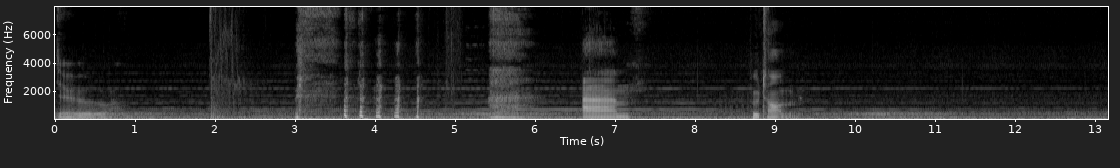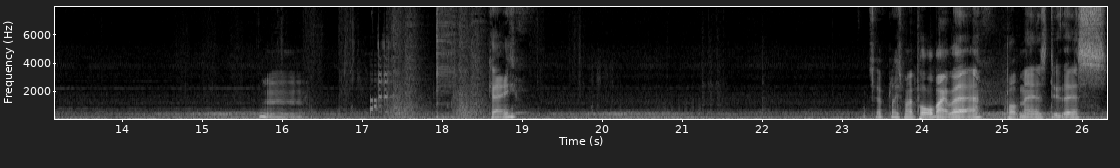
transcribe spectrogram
do. um, Bhutan. Hmm. Okay. So I've placed my portal back there. Problem is, do this.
